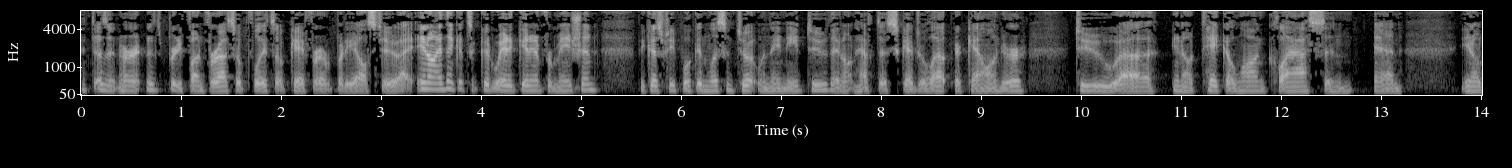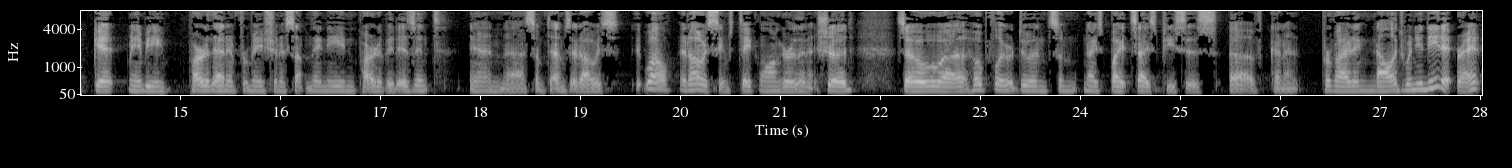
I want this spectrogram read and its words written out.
it doesn't hurt. It's pretty fun for us. Hopefully, it's okay for everybody else too. I, you know, I think it's a good way to get information because people can listen to it when they need to. They don't have to schedule out their calendar to, uh, you know, take a long class and and you know get maybe part of that information is something they need and part of it isn't. And uh, sometimes it always, well, it always seems to take longer than it should. So uh, hopefully, we're doing some nice bite-sized pieces of kind of providing knowledge when you need it, right?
